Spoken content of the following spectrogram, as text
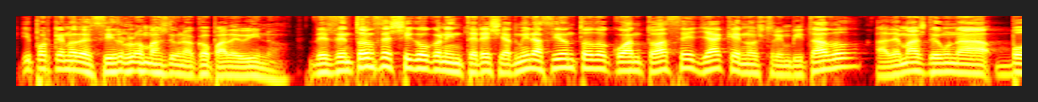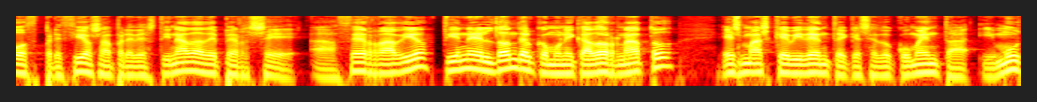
y, por qué no decirlo, más de una copa de vino. Desde entonces sigo con interés y admiración todo cuanto hace, ya que nuestro invitado, además de una voz preciosa predestinada de per se a hacer radio, tiene el don del comunicador nato, es más que evidente que se documenta y mucho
